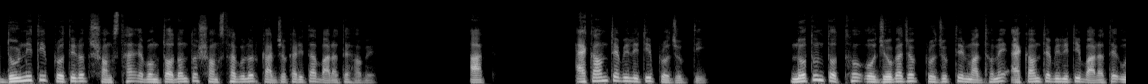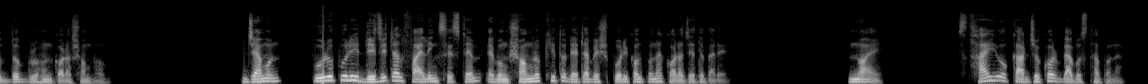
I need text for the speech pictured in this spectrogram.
দুর্নীতি প্রতিরোধ সংস্থা এবং তদন্ত সংস্থাগুলোর কার্যকারিতা বাড়াতে হবে। আট অ্যাকাউন্টেবিলিটি প্রযুক্তি। নতুন তথ্য ও যোগাযোগ প্রযুক্তির মাধ্যমে অ্যাকাউন্টেবিলিটি বাড়াতে উদ্যোগ গ্রহণ করা সম্ভব। যেমন, পুরোপুরি ডিজিটাল ফাইলিং সিস্টেম এবং সংরক্ষিত ডেটাবেস পরিকল্পনা করা যেতে পারে। নয়, স্থায়ী ও কার্যকর ব্যবস্থাপনা।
